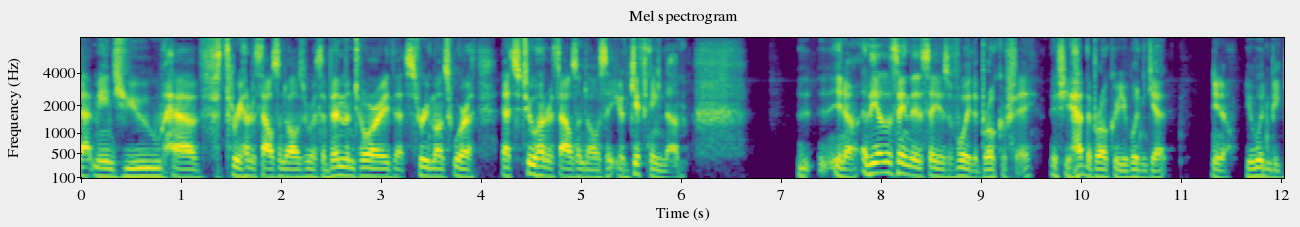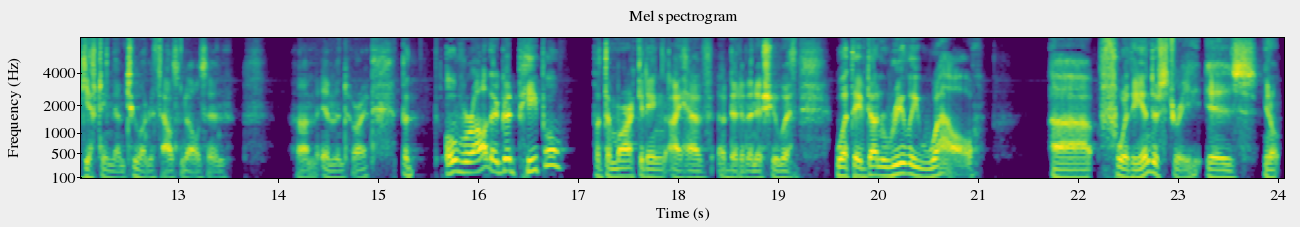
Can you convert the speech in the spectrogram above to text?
That means you have $300,000 worth of inventory. That's three months worth. That's $200,000 that you're gifting them. You know, and the other thing they say is avoid the broker fee. If you had the broker, you wouldn't get, you know, you wouldn't be gifting them $200,000 in um, inventory. But overall, they're good people but the marketing I have a bit of an issue with. What they've done really well uh, for the industry is, you know,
